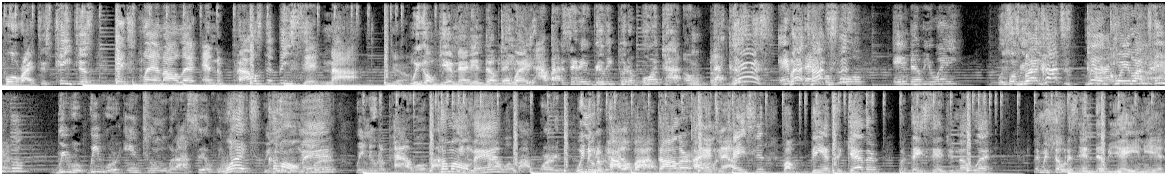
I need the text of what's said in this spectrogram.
poor righteous teachers, X Clan all that, and the powers that be said, nah. Yeah. We gonna give them that They, NWA. I about to say they really put a boycott on black. Yes, black consciousness. NWA was, Was really black conscious. Man, conscious. Queen Latifah. We were we were in tune with ourselves. We What? knew- we Come knew on, we man. were. We knew the power of our. Come we on, knew man. The power of our worth. We knew the power of our dollar, our on now. education, by being together. But they said, you know what? Let me throw this NWA in here.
